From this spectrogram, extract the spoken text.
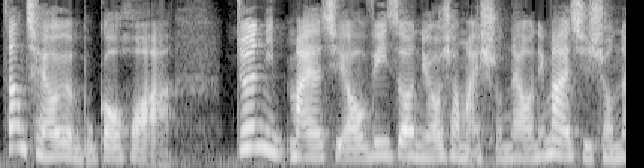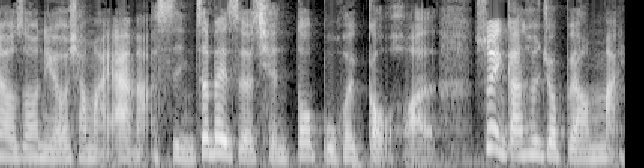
这样钱永远不够花。就是你买得起 LV 之后，你又想买 Chanel；你买得起 Chanel 之后，你又想买爱马仕。你这辈子的钱都不会够花的，所以你干脆就不要买。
